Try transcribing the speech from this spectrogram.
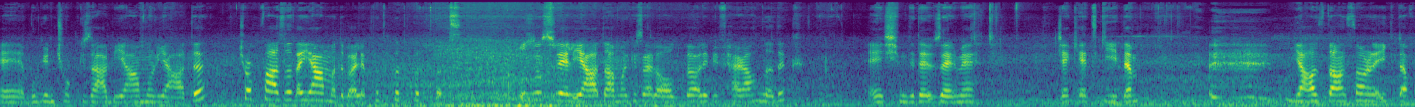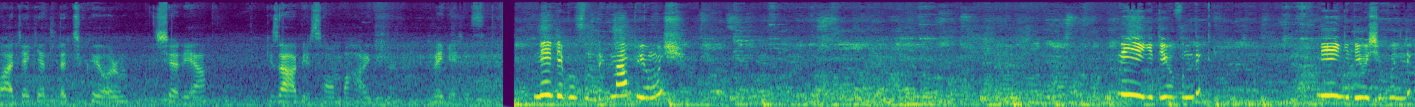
E, bugün çok güzel bir yağmur yağdı. Çok fazla da yağmadı böyle pıt pıt pıt pıt. Uzun süreli yağdı ama güzel oldu. Böyle bir ferahladık. E, şimdi de üzerime ceket giydim. Yazdan sonra ilk defa ceketle çıkıyorum dışarıya. Güzel bir sonbahar günü ve gecesi. Neydi bu fındık? Ne yapıyormuş? Nereye gidiyor fındık? Nereye gidiyor şu fındık?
